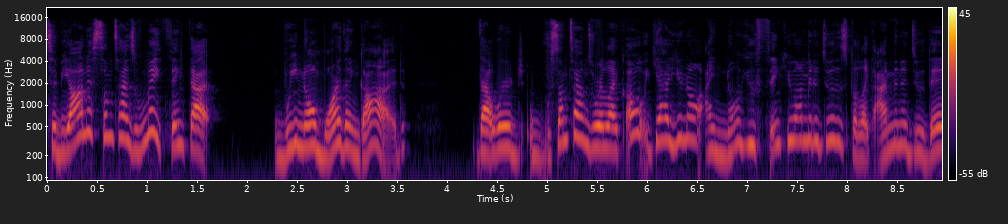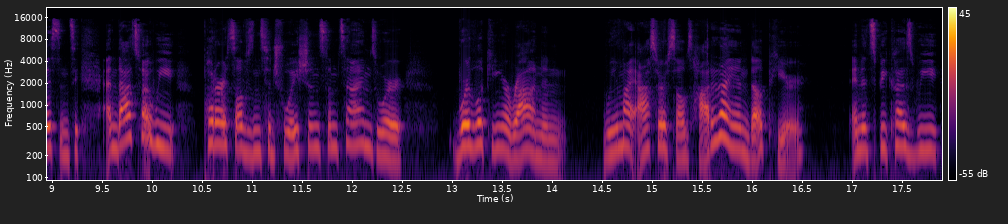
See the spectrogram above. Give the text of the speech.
to be honest, sometimes we may think that we know more than God. That we're sometimes we're like, oh, yeah, you know, I know you think you want me to do this, but like I'm to do this. And, see. and that's why we put ourselves in situations sometimes where we're looking around and we might ask ourselves, how did I end up here? And it's because we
